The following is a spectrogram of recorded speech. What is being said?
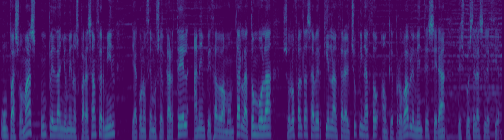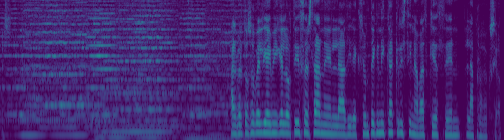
un paso más, un peldaño menos para San Fermín. Ya conocemos el cartel, han empezado a montar la tómbola, solo falta saber quién lanzará el chupinazo, aunque probablemente será después de las elecciones. Alberto Sobeldia y Miguel Ortiz están en la dirección técnica, Cristina Vázquez en la producción.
